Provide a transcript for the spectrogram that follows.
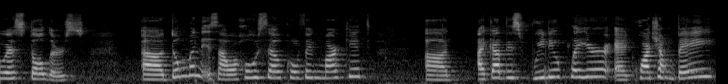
US dollars. Uh, Dongmen is our wholesale clothing market. Uh, I got this video player at Huaqiang Bei.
